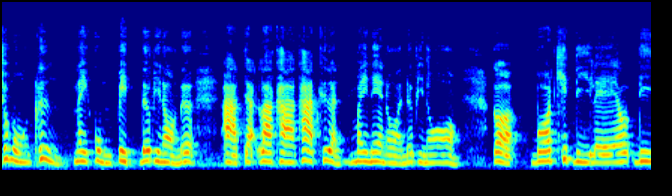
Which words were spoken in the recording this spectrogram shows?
ชั่วโมงครึ่ง ในกลุ่มปิดเด้อพี่น้องเด้ออาจจะราคาคาดเคลื่อนไม่แน่นอนเด้อพี่น้อง ก็บอสคิดดีแล้วดี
